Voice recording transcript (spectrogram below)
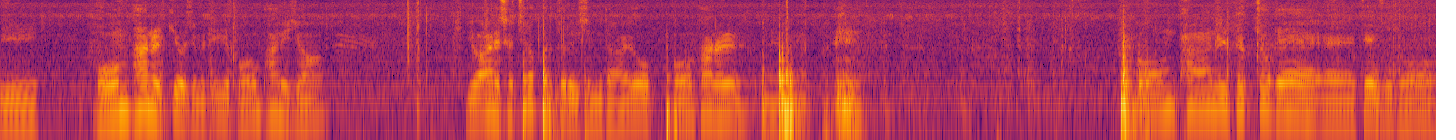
이 보온판을 끼워줍니다. 이게 보온판이죠. 이 안에 서치로프가 들어 있습니다. 이 보온판을 에, 보온판을 벽 쪽에 에, 대주고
